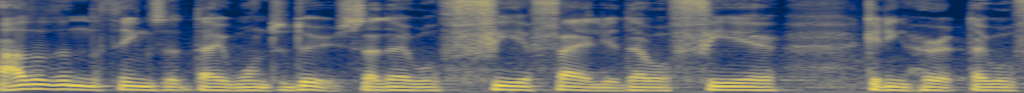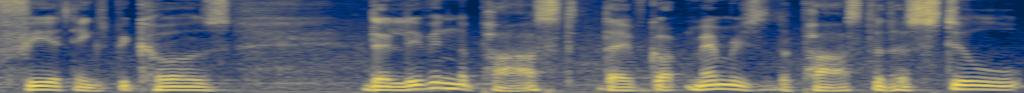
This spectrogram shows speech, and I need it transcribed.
other than the things that they want to do. So they will fear failure, they will fear getting hurt, they will fear things because they live in the past, they've got memories of the past that are still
